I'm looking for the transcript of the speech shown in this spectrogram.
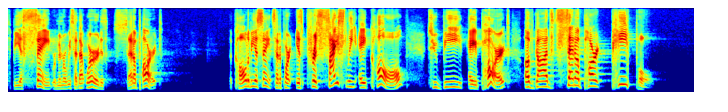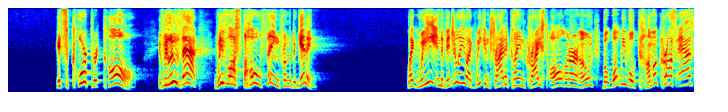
to be a saint, remember we said that word is set apart. The call to be a saint, set apart, is precisely a call to be a part of God's set apart people. It's a corporate call. If we lose that, we've lost the whole thing from the beginning. Like we individually, like we can try to claim Christ all on our own, but what we will come across as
